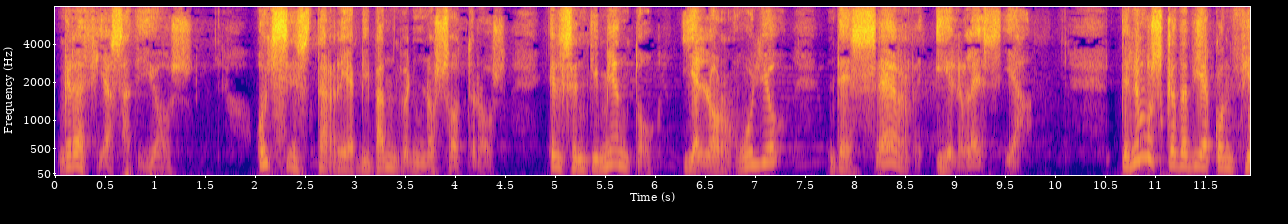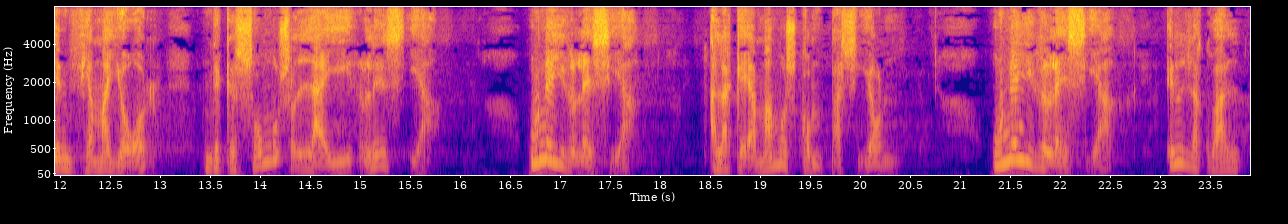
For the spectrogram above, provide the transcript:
Gracias a Dios, hoy se está reavivando en nosotros el sentimiento y el orgullo de ser iglesia tenemos cada día conciencia mayor de que somos la iglesia. Una iglesia a la que amamos con pasión. Una iglesia en la cual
